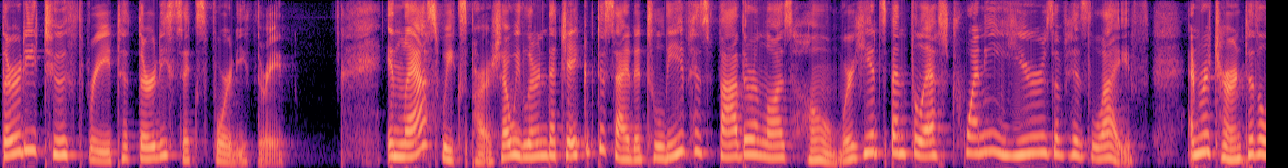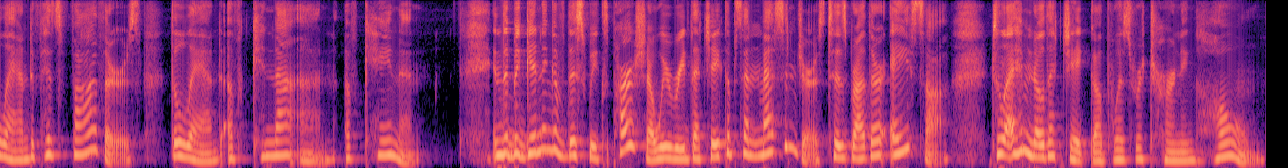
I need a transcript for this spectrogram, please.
32 3 to 36 43. In last week's Parsha, we learned that Jacob decided to leave his father in law's home, where he had spent the last 20 years of his life, and return to the land of his fathers, the land of Canaan, of Canaan. In the beginning of this week's Parsha, we read that Jacob sent messengers to his brother Esau to let him know that Jacob was returning home.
